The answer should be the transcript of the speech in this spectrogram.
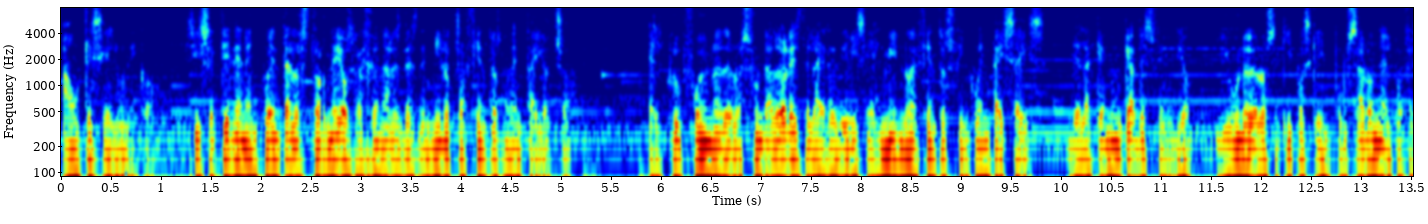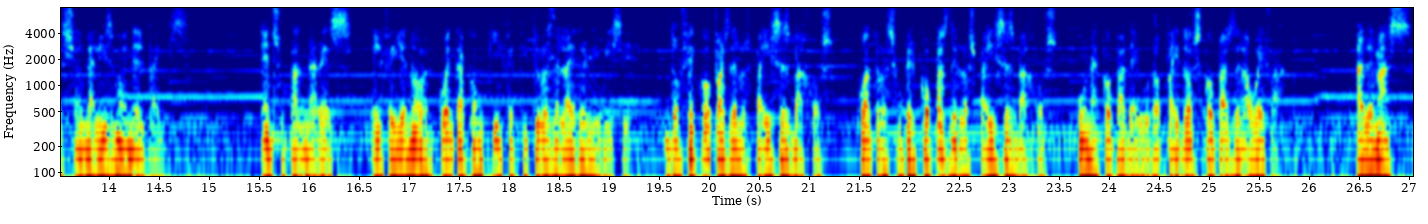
aunque sea el único, si se tienen en cuenta los torneos regionales desde 1898. El club fue uno de los fundadores de la Eredivisie en 1956, de la que nunca descendió, y uno de los equipos que impulsaron el profesionalismo en el país. En su palmarés, el Feyenoord cuenta con 15 títulos de la Eredivisie, 12 Copas de los Países Bajos, 4 Supercopas de los Países Bajos, una Copa de Europa y dos Copas de la UEFA. Además,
